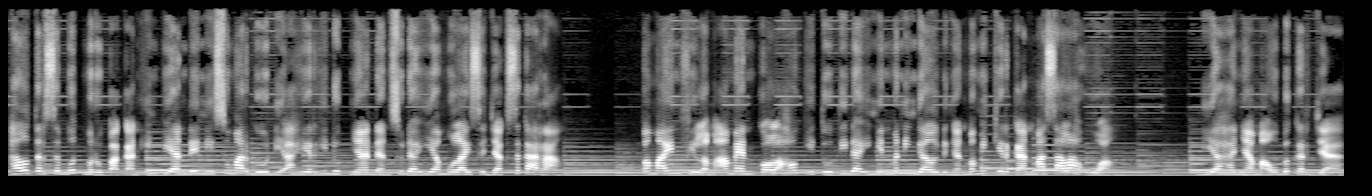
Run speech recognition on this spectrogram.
Hal tersebut merupakan impian Denny Sumargo di akhir hidupnya dan sudah ia mulai sejak sekarang. Pemain film Amen Call Ahok itu tidak ingin meninggal dengan memikirkan masalah uang. Dia hanya mau bekerja,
